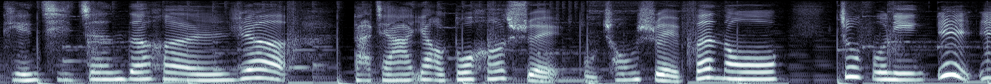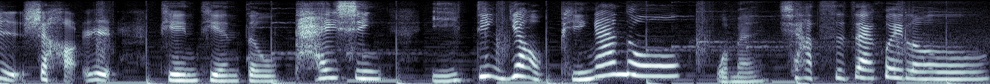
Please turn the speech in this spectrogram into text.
天气真的很热，大家要多喝水，补充水分哦。祝福您日日是好日，天天都开心。一定要平安哦！我们下次再会喽。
